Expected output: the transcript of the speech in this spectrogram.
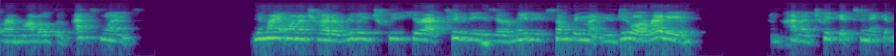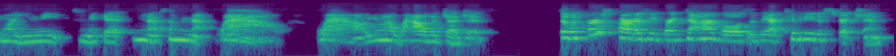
or a models of excellence, you might want to try to really tweak your activities or maybe something that you do already and kind of tweak it to make it more unique, to make it, you know, something that, wow, wow, you want to wow the judges. So the first part as we break down our goals is the activity description.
